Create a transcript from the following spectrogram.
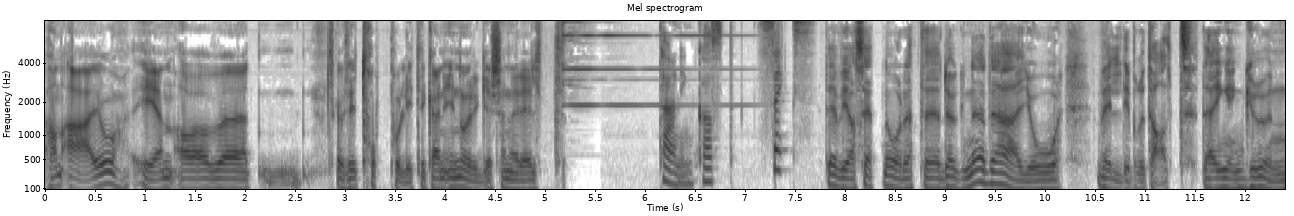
Han er jo en av skal vi si, toppolitikerne i Norge generelt. Terningkast seks. Det vi har sett nå dette døgnet, det er jo veldig brutalt. Det er ingen grunn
